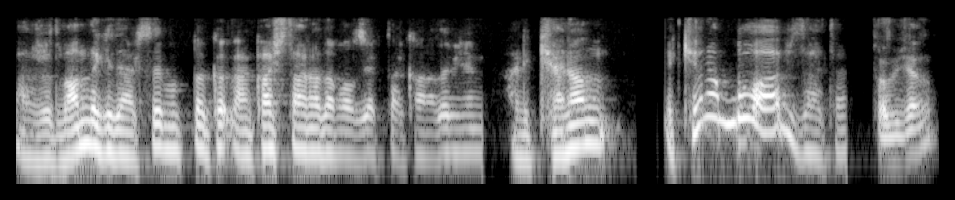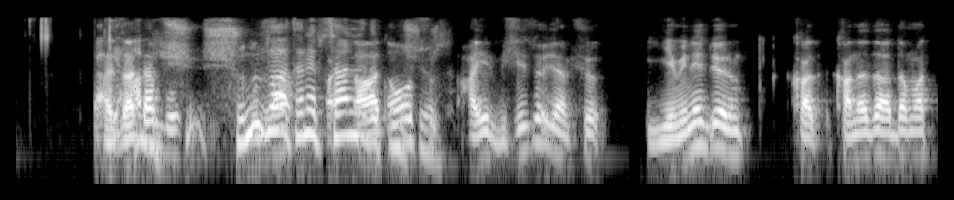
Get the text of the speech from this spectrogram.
yani Rıdvan da giderse mutlaka yani kaç tane adam alacaklar Kanada bilmiyorum. Hani Kenan e Kenan bu abi zaten. Tabii canım. Ya, zaten abi, bu, şu, şunu zaten hep senle de konuşuyoruz. Olsun. Hayır bir şey söyleyeceğim. Şu yemin ediyorum ka- Kanada adama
